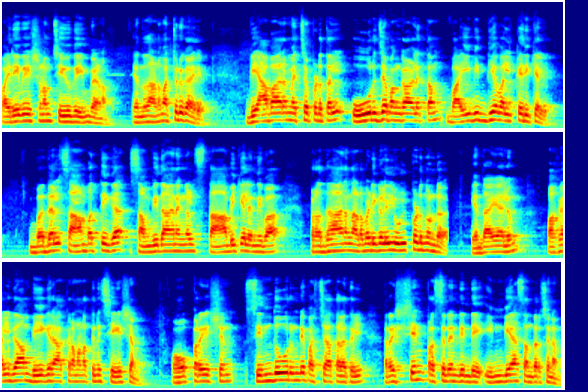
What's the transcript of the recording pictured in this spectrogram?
പര്യവേഷണം ചെയ്യുകയും വേണം എന്നതാണ് മറ്റൊരു കാര്യം. വ്യാപാരം മെച്ചപ്പെടുത്തൽ ഊർജ പങ്കാളിത്തം വൈവിധ്യവൽക്കരിക്കൽ ബദൽ സാമ്പത്തിക സംവിധാനങ്ങൾ സ്ഥാപിക്കൽ എന്നിവ പ്രധാന നടപടികളിൽ ഉൾപ്പെടുന്നുണ്ട്. എന്തായാലും പഹൽഗാം ഭീകരാക്രമണത്തിന് ശേഷം ഓപ്പറേഷൻ സിന്ദൂറിന്റെ പശ്ചാത്തലത്തിൽ റഷ്യൻ പ്രസിഡന്റിന്റെ ഇന്ത്യ സന്ദർശനം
